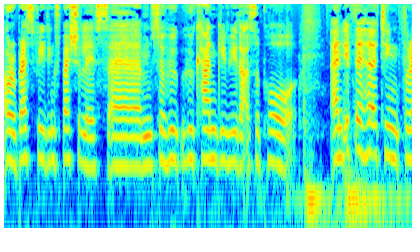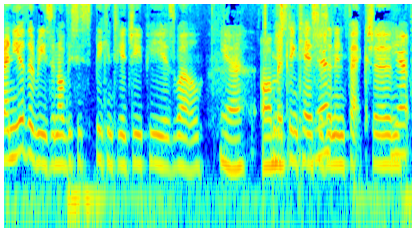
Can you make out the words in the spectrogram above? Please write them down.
or a breastfeeding specialist um, so who, who can give you that support. And if they're hurting for any other reason, obviously speaking to your GP as well. Yeah, or just mid- in case yeah. there's an infection. Yep.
